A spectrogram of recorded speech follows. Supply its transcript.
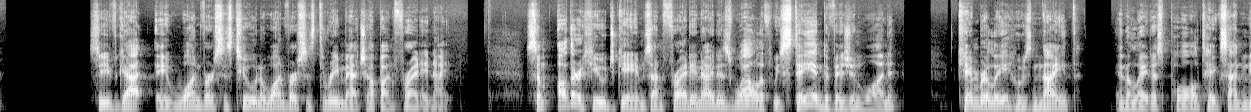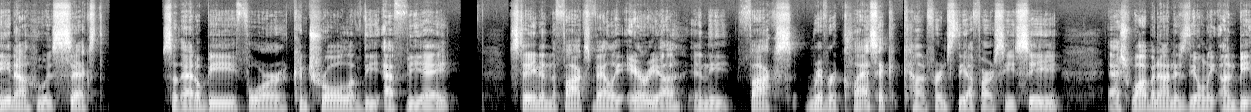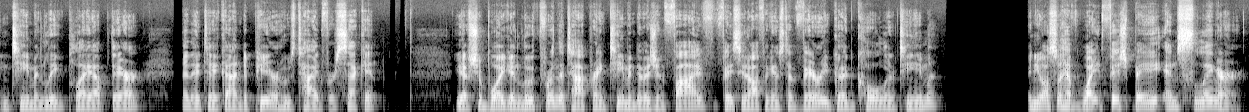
So you've got a 1 versus 2 and a 1 versus 3 matchup on Friday night. Some other huge games on Friday night as well. If we stay in Division 1, Kimberly, who's ninth in the latest poll, takes on Neenah, who is sixth. So that'll be for control of the FVA. Staying in the Fox Valley area in the Fox River Classic Conference, the FRCC, Ashwaubenon is the only unbeaten team in league play up there, and they take on De Pere, who's tied for second. You have Sheboygan Lutheran, the top ranked team in Division 5, facing off against a very good Kohler team. And you also have Whitefish Bay and Slinger.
